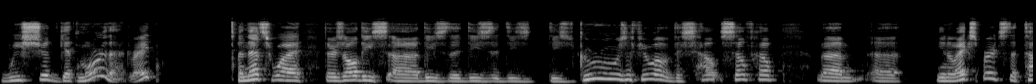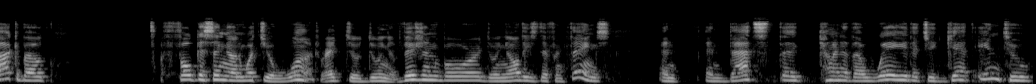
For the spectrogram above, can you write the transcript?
we should get more of that right? And that's why there's all these uh these these these these gurus if you will this help self-help um uh you know experts that talk about focusing on what you want right? To doing a vision board doing all these different things and and that's the kind of the way that you get into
